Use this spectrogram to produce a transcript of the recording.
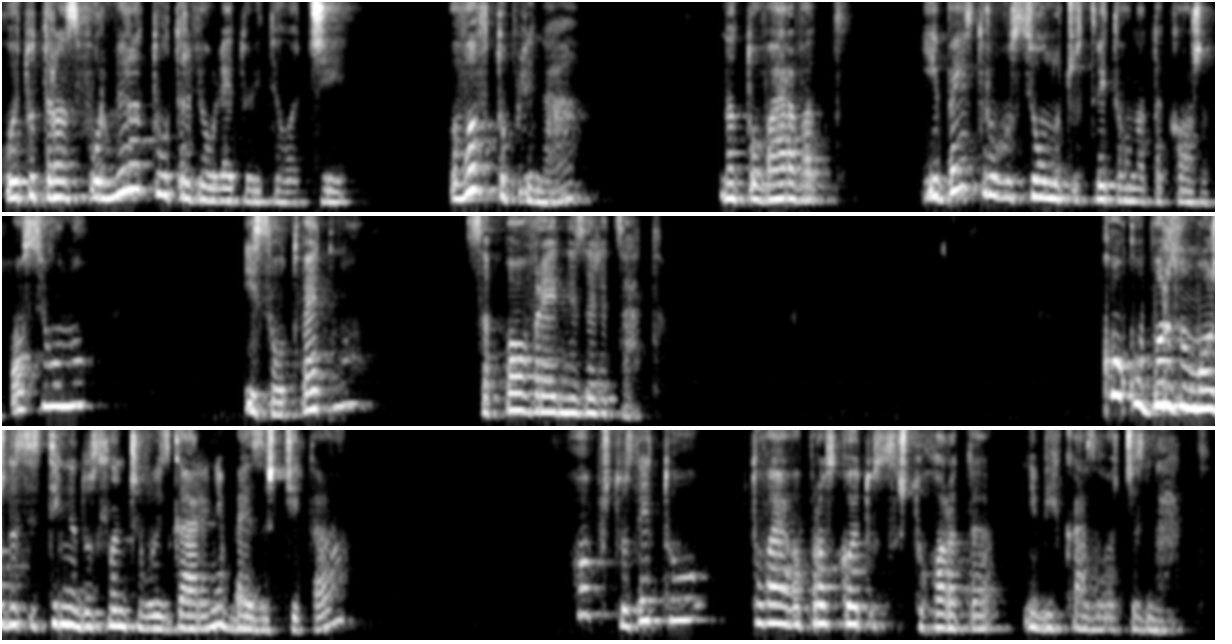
които трансформират ултравиолетовите лъчи в топлина, натоварват и без друго силно чувствителната кожа по-силно и съответно са по-вредни за децата. Колко бързо може да се стигне до слънчево изгаряне без защита? Общо взето, това е въпрос, който също хората не бих казала, че знаят.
